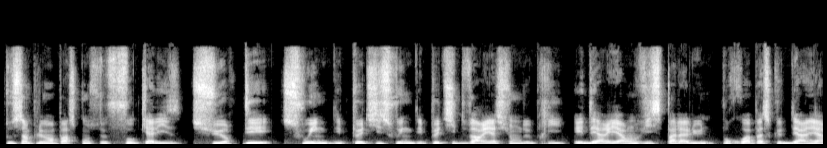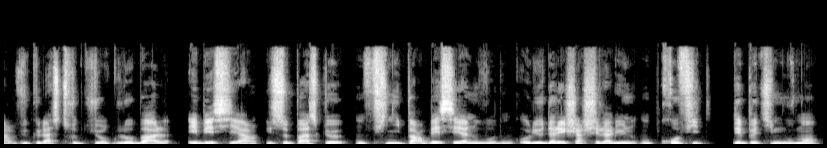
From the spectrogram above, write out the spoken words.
tout simplement parce qu'on se focalise sur des swings, des petits swings, des petites variations de prix et derrière on vise pas la lune. Pourquoi? Parce que derrière, vu que la structure globale est baissière, il se passe que on finit par baisser à nouveau. Donc au lieu d'aller chercher la lune, on profite des petits mouvements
